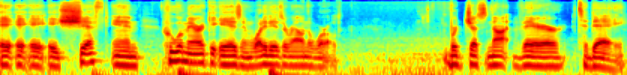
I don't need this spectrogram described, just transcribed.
a, a, a shift in who America is and what it is around the world. We're just not there today.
